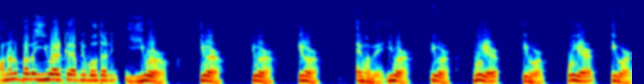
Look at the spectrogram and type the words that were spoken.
অনুরূপভাবে কে আপনি বলতে পারেন ইউর ইউর ইউর ইউর এভাবে you're you're we're you're we're you're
